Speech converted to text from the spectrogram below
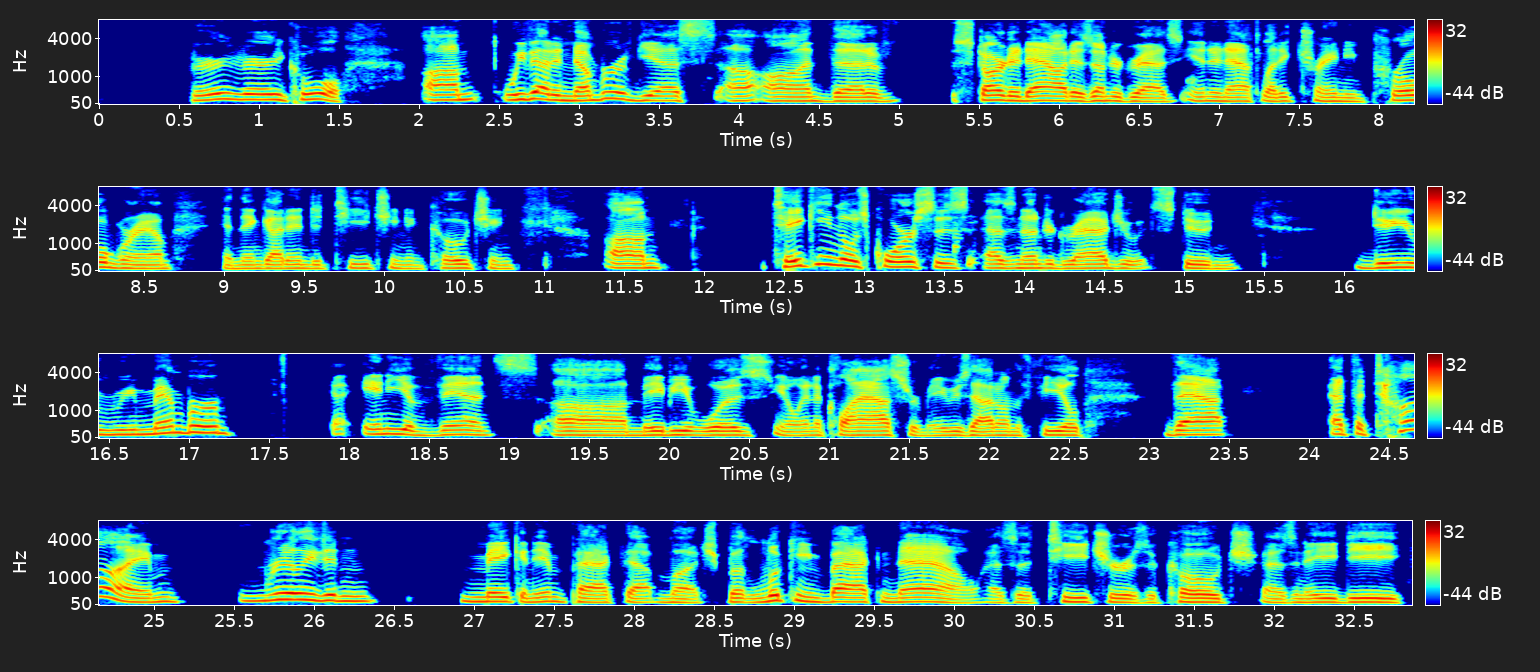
Very, very cool. Um, we've had a number of guests uh, on that have started out as undergrads in an athletic training program and then got into teaching and coaching. Um, taking those courses as an undergraduate student, do you remember any events? Uh, maybe it was you know in a class or maybe it was out on the field that at the time really didn't make an impact that much. But looking back now as a teacher, as a coach, as an AD,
